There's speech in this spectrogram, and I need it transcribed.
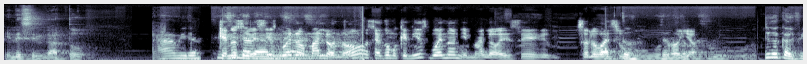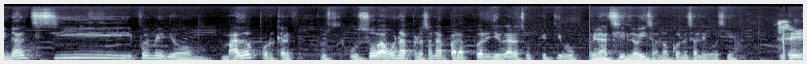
Él es el gato. Ah, mira. que no sabe si es bueno o malo, ¿no? O sea, como que ni es bueno ni malo, ese solo va su rollo. Siento que al final sí fue medio malo porque pues, usó a una persona para poder llegar a su objetivo. Al final sí lo hizo, ¿no? Con esa alevosía. Sí,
